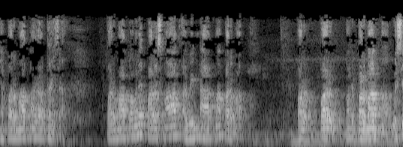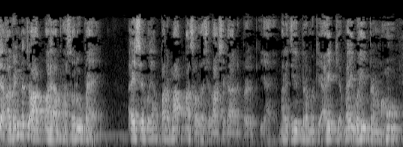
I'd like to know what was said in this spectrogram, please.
या परमात्मा का अर्थ ऐसा। परमात्मा मैंने परस्मात अभिन्न आत्मा परमात्मा। पर, पर परमात्मा उससे अभिन्न जो आत्मा है अपना स्वरूप है ऐसे को यहाँ परमात्मा शब्द से भाष्यकार ने प्रयोग किया है। मैंने जीव ब्रह्म के ऐक्य मैं वही ब्रह्म हूँ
